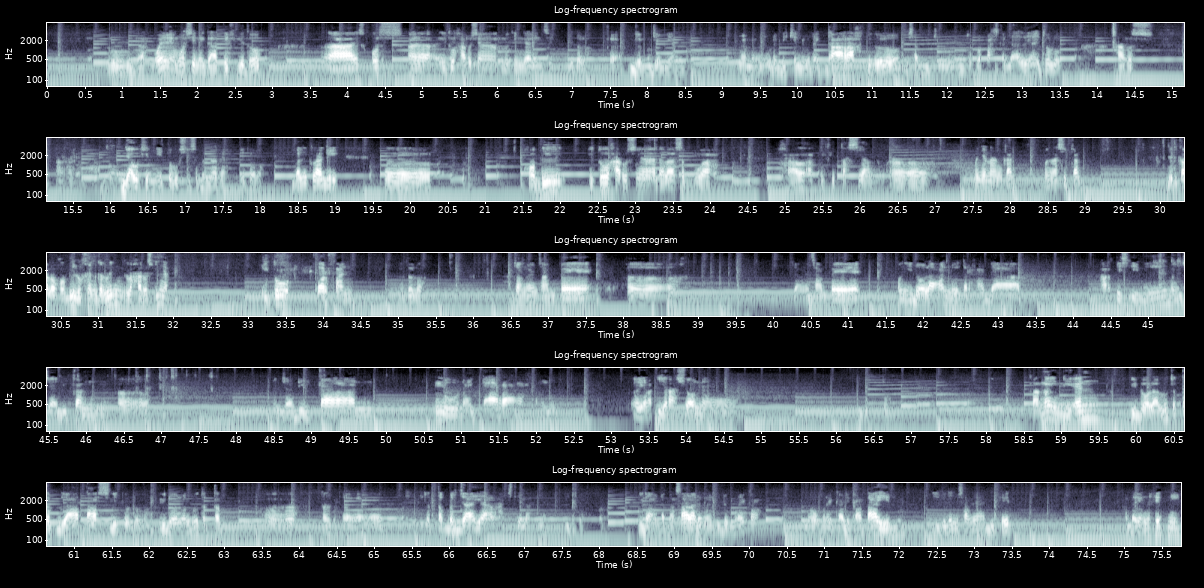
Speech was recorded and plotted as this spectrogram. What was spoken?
lu udah pokoknya emosi negatif gitu, uh, suppose uh, itu harusnya lu tinggalin sih gitu loh, kayak game-game yang memang udah bikin lu naik darah gitu loh, bisa bikin lu untuk lepas kendali, ya itu lu harus uh, jauhin itu sih sebenarnya gitu loh. Balik lagi, uh, hobi itu harusnya adalah sebuah hal aktivitas yang uh, menyenangkan, mengasihkan. jadi kalau hobi lu fangirling lo harus ingat itu for fun gitu loh jangan sampai uh, jangan sampai pengidolaan lu terhadap artis ini menjadikan uh, menjadikan lu naik darah lu uh, irasional. Gitu. karena in the end idola lu tetap di atas gitu loh. Idola lu tetap uh, tetap tetap berjaya lah istilahnya gitu. Tidak ada masalah dengan hidup mereka mau mereka dikatain gitu misalnya di hate ada yang ngehit nih.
